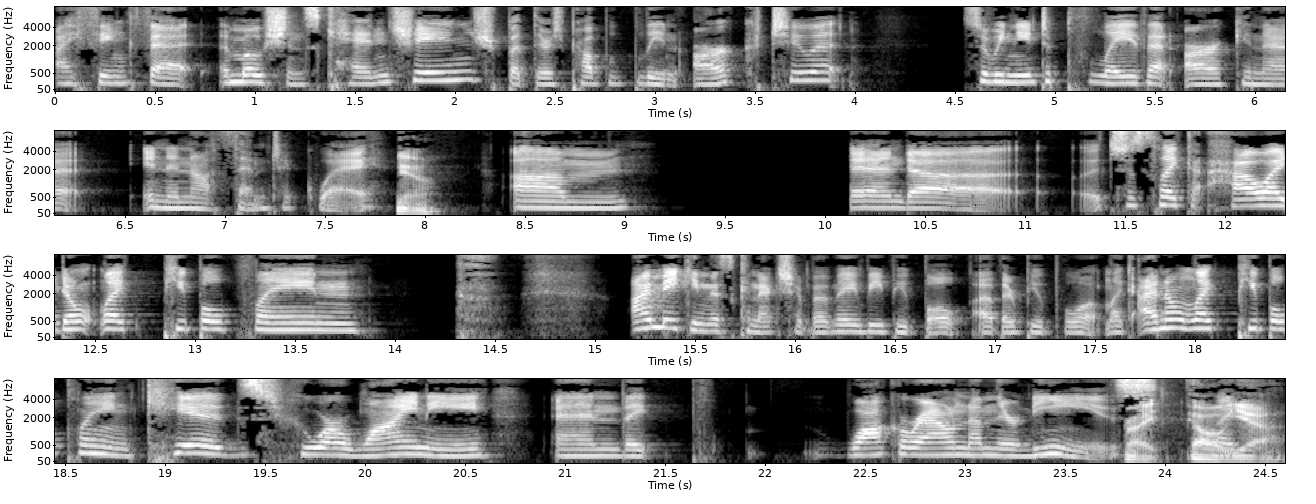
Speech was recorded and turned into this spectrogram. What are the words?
I think that emotions can change, but there's probably an arc to it. So we need to play that arc in a in an authentic way. Yeah. Um, and uh, it's just like how I don't like people playing. I'm making this connection, but maybe people, other people won't. Like, I don't like people playing kids who are whiny and they walk around on their knees. Right. Oh, Like, yeah.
